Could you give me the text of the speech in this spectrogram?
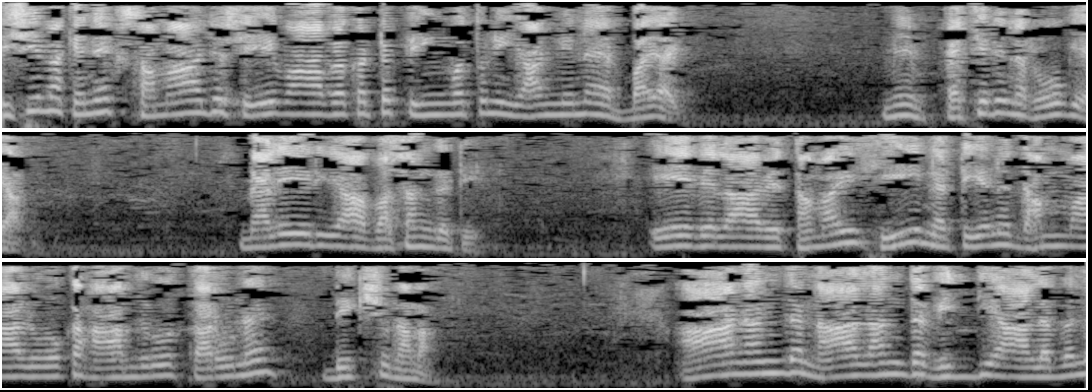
කිසිම කෙනෙක් සමාජ සේවාවකට පින්වතුනි යන්නේ නැහැ බයයි. මේ පැතිරෙන රෝගයක් මැලේරියා වසංගතය ඒ වෙලාවේ තමයි හීන තියෙන ධම්මාලෝක හාමුදුරුවෝ තරුණ භික්ෂු නමක් ආනන්ද නාලන්ද විද්‍යාලවල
